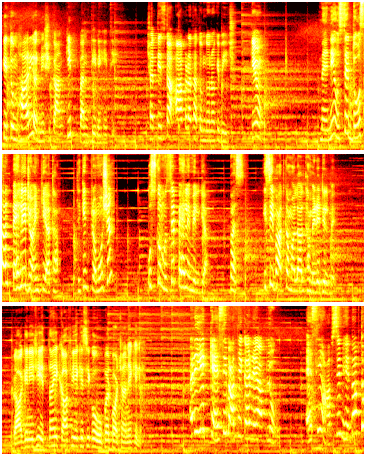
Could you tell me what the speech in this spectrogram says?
कि तुम्हारी और निशिकांत की बनती नहीं थी। छत्तीस का आंकड़ा था तुम दोनों के बीच। क्यों? मैंने उससे दो साल पहले ज्वाइन किया था लेकिन प्रमोशन उसको मुझसे पहले मिल गया। बस इसी बात का मलाल था मेरे दिल में। रागिनी जी इतना ही काफ़ी है किसी को ऊपर पहुँचाने के लिए। अरे ये कैसी बातें कर रहे हैं आप लोग? ऐसे आपसे भेदभाव तो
